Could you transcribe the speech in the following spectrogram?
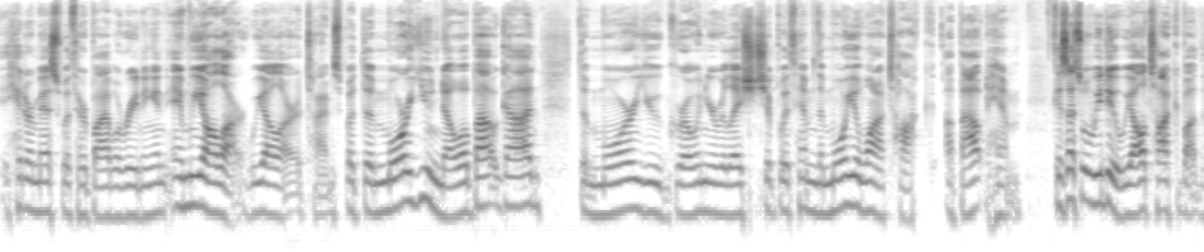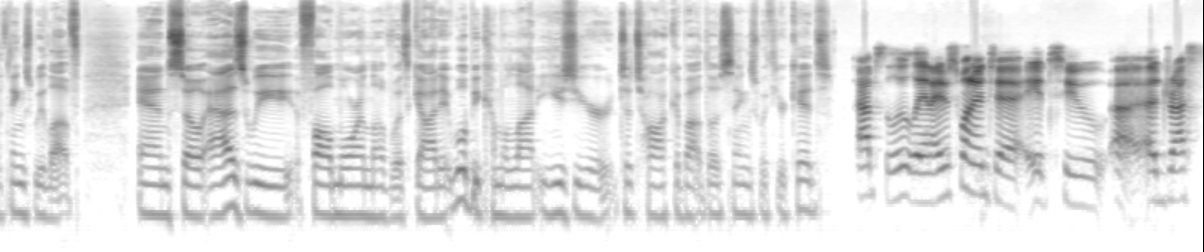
hit or miss with her Bible reading, and, and we all are. We all are at times. But the more you know about God, the more you grow in your relationship with Him, the more you'll want to talk about Him. Because that's what we do. We all talk about the things we love. And so as we fall more in love with God, it will become a lot easier to talk about those things with your kids. Absolutely, and I just wanted to eh, to uh, address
